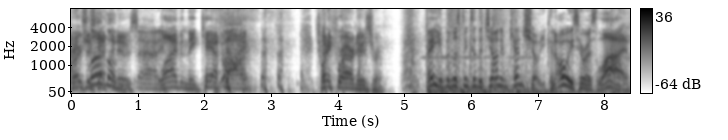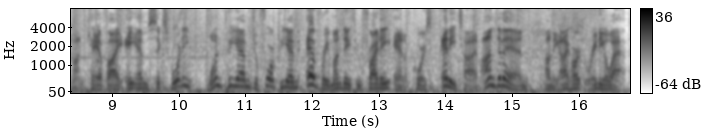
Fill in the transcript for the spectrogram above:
Crozier's Love got the 'em. news. Live in the KFI 24 hour newsroom. Hey, you've been listening to the John and Ken Show. You can always hear us live on KFI AM 640, 1 p.m. to 4 p.m. every Monday through Friday, and of course, anytime on demand on the iHeartRadio app.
